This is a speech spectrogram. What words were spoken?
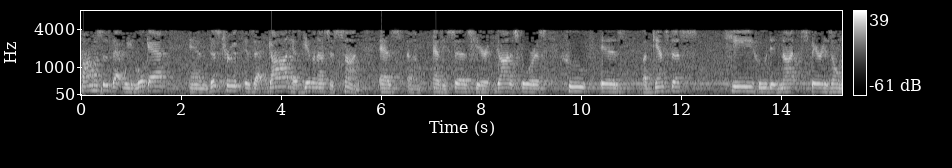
promises that we look at, and this truth is that God has given us His Son. As, um, as He says here, if God is for us, who is against us? He who did not spare His own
